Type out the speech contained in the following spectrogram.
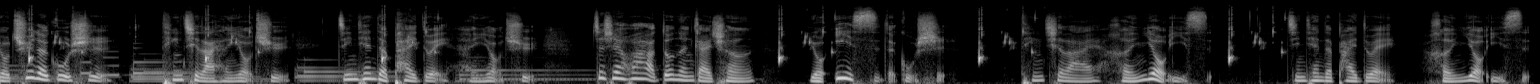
有趣的故事听起来很有趣，今天的派对很有趣，这些话都能改成有意思的故事，听起来很有意思。今天的派对很有意思。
